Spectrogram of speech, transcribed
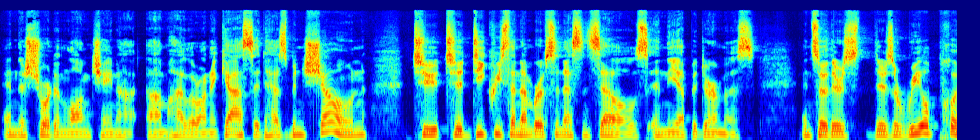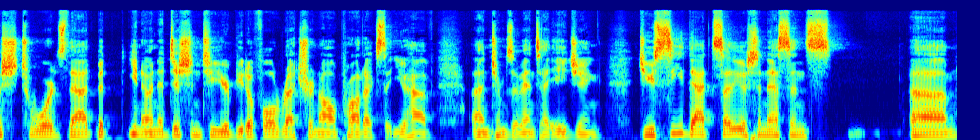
and the short and long chain um, hyaluronic acid has been shown to to decrease the number of senescent cells in the epidermis. And so there's there's a real push towards that. But you know, in addition to your beautiful retinol products that you have uh, in terms of anti-aging, do you see that cellular senescence um,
